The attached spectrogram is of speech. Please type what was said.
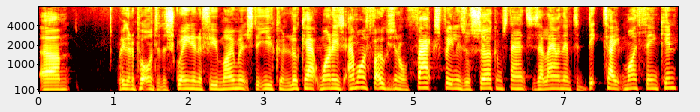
Um, we're going to put onto the screen in a few moments that you can look at. One is, am I focusing on facts, feelings, or circumstances, allowing them to dictate my thinking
